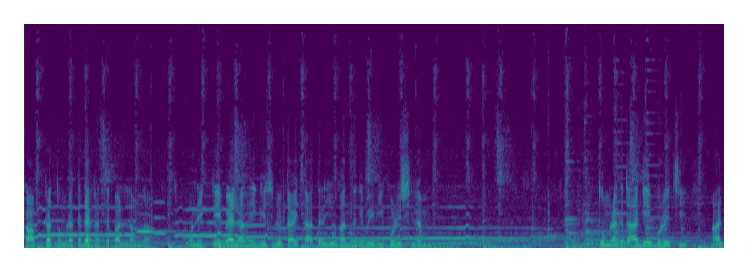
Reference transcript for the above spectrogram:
সবটা তোমরাকে দেখাতে পারলাম না। অনেকটাই বেলা হয়ে গেছিল, তাই তাড়াতাড়ি ওখান থেকে বেরিয়ে পড়েছিলাম। তোমরাকে তো আগেই বলেছি, আজ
